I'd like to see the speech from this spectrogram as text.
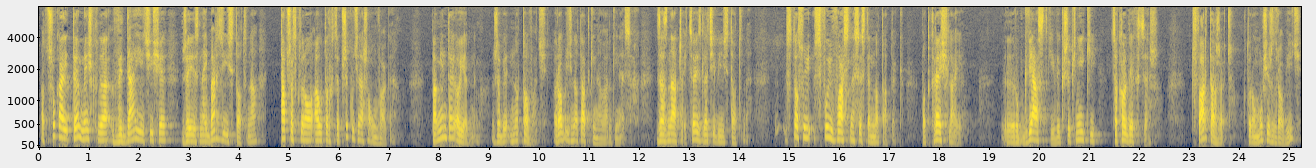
Odszukaj tę myśl, która wydaje ci się, że jest najbardziej istotna, ta, przez którą autor chce przykuć naszą uwagę. Pamiętaj o jednym, żeby notować, robić notatki na marginesach, zaznaczaj, co jest dla ciebie istotne. Stosuj swój własny system notatek. Podkreślaj, rób gwiazdki, wykrzykniki, cokolwiek chcesz. Czwarta rzecz, którą musisz zrobić,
